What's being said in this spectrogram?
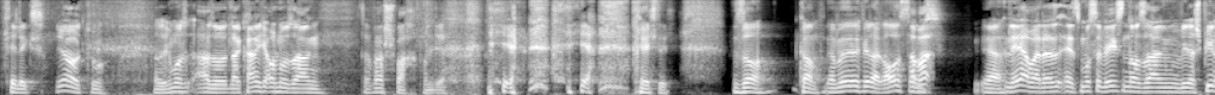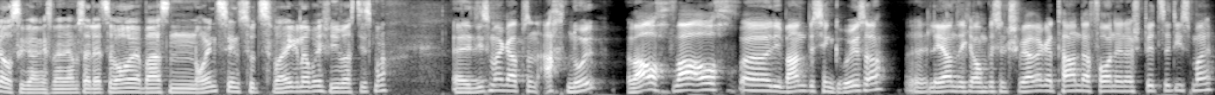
Felix. Ja, du. Also ich muss, also da kann ich auch nur sagen, das war schwach von dir. ja, ja, richtig. So, komm, dann müssen wir wieder raus. Aber- ja. Nee, aber das, jetzt musst du wenigstens noch sagen, wie das Spiel ausgegangen ist. Weil wir haben es ja letzte Woche, war es ein 19 zu 2, glaube ich. Wie war es diesmal? Äh, diesmal gab es ein 8-0. War auch, war auch, äh, die waren ein bisschen größer. Äh, haben sich auch ein bisschen schwerer getan da vorne in der Spitze diesmal.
